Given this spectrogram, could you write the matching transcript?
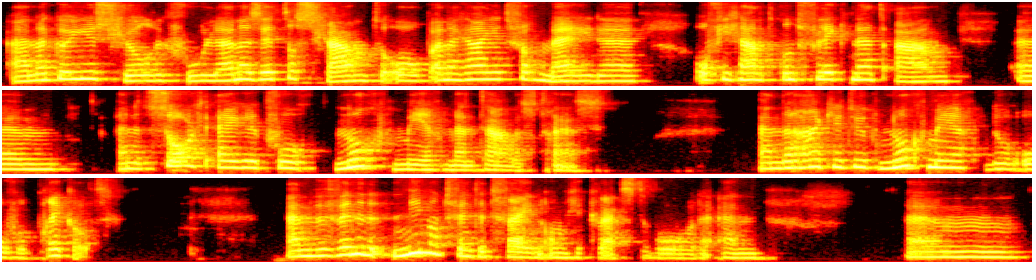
En dan kun je je schuldig voelen en dan zit er schaamte op en dan ga je het vermijden. Of je gaat het conflict net aan. Um, en het zorgt eigenlijk voor nog meer mentale stress. En daar raak je natuurlijk nog meer door overprikkeld. En we vinden niemand vindt het fijn om gekwetst te worden. En um,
